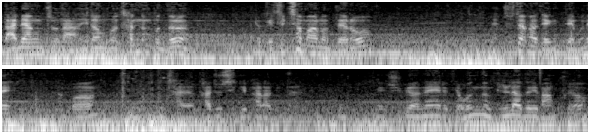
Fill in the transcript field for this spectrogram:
남양주나 이런 곳 찾는 분들은 이렇게 7천만 원대로 네, 투자가 되기 때문에 한번 잘 봐주시기 바랍니다. 네, 주변에 이렇게 원룸 빌라들이 많고요.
